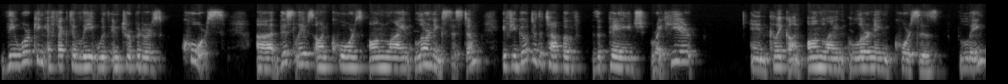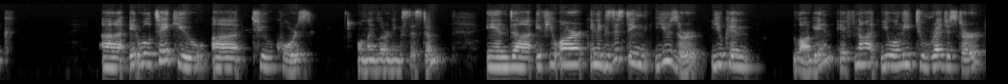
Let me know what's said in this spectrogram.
the Working Effectively with Interpreters course. Uh, this lives on CORE's online learning system. If you go to the top of the page right here and click on online learning courses link, uh, it will take you uh, to CORE's online learning system. And uh, if you are an existing user, you can log in. If not, you will need to register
